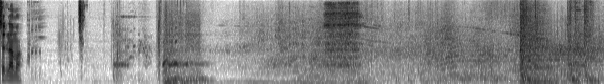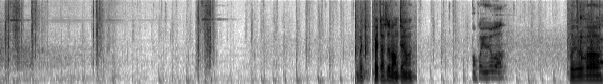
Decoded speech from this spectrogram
Před náma. Pojď, pojď asi do bounty, no. Popoju, jo. Pujovo.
